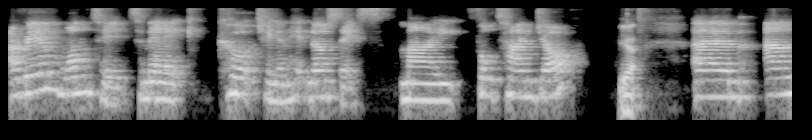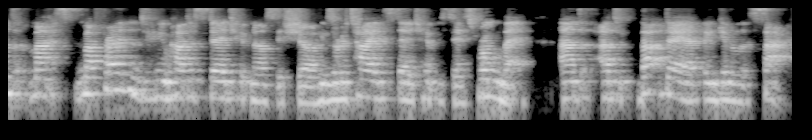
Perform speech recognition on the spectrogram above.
I really wanted to make coaching and hypnosis my full time job. Yeah. Um, and my my friend who had a stage hypnosis show, he was a retired stage hypnotist, rung me, and I'd, that day I'd been given the sack,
